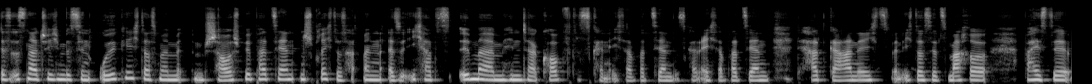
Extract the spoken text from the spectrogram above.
Es ist natürlich ein bisschen ulkig, dass man mit einem Schauspielpatienten spricht. Das hat man, also ich hatte es immer im Hinterkopf. Das ist kein echter Patient, das ist kein echter Patient. Der hat gar nichts. Wenn ich das jetzt mache, weiß der,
